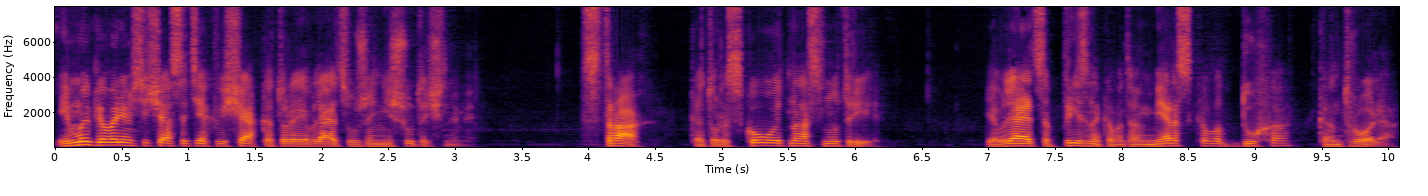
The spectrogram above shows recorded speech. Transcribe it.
И мы говорим сейчас о тех вещах, которые являются уже нешуточными. Страх, который сковывает нас внутри, является признаком этого мерзкого духа контроля,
